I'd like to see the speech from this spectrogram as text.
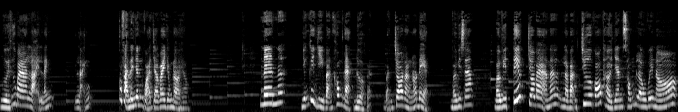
người thứ ba lại lãnh lãnh. Có phải là nhân quả trả vay trong đời không? Nên á, những cái gì bạn không đạt được á, bạn cho rằng nó đẹp. Bởi vì sao? Bởi vì tiếc cho bạn á, là bạn chưa có thời gian sống lâu với nó.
